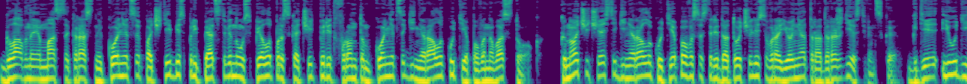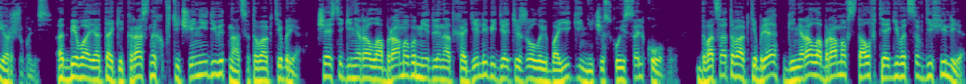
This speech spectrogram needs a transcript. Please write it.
Главная масса Красной Конницы почти беспрепятственно успела проскочить перед фронтом конницы генерала Кутепова на восток. К ночи части генерала Кутепова сосредоточились в районе отрада Рождественская, где и удерживались, отбивая атаки красных в течение 19 октября. Части генерала Абрамова медленно отходили, ведя тяжелые бои Геническу и Салькову. 20 октября генерал Абрамов стал втягиваться в дефиле,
